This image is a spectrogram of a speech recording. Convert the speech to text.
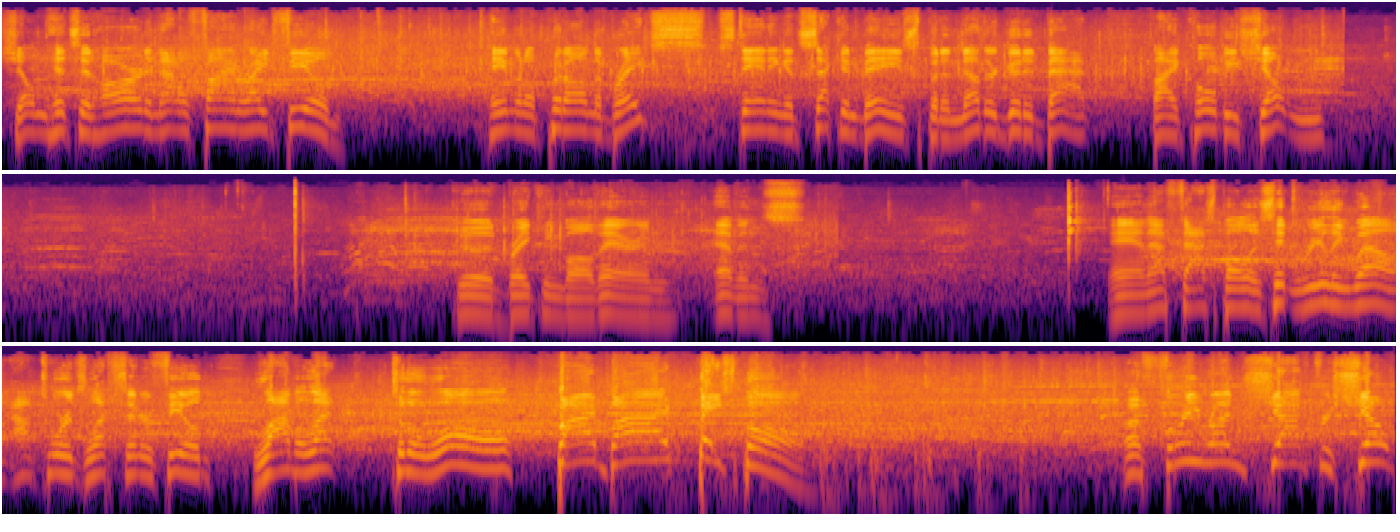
Shelton hits it hard, and that'll find right field. Heyman will put on the brakes, standing at second base, but another good at bat by Colby Shelton. Good breaking ball there, and Evans. And that fastball is hit really well out towards left center field. LaViolette to the wall. Bye bye baseball. A three run shot for Shelton.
